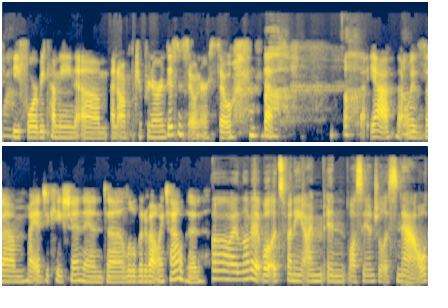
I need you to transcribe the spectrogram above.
wow. before becoming um, an entrepreneur and business owner. So that's, Oh. Oh. yeah, that was um, my education and uh, a little bit about my childhood. Oh, I love it. Well, it's funny. I'm in Los Angeles now,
